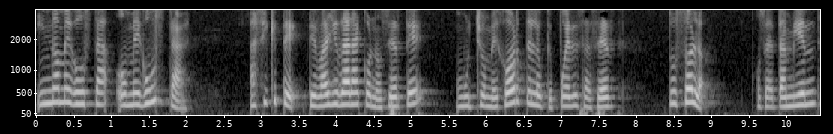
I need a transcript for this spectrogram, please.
y no me gusta o me gusta. Así que te, te va a ayudar a conocerte mucho mejor de lo que puedes hacer tú solo. O sea, también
